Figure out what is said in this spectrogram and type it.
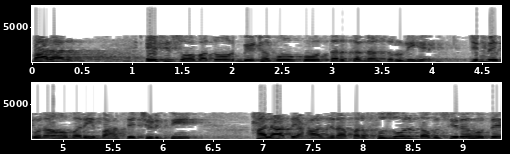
بہرحال، ایسی صحبتوں اور بیٹھکوں کو ترک کرنا ضروری ہے، جن میں گناہوں بری بحثیں چھڑکتی، حالات حاضرہ پر فضول تبصرے ہوتے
